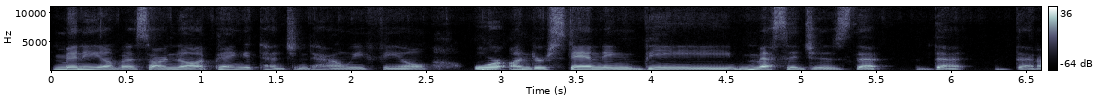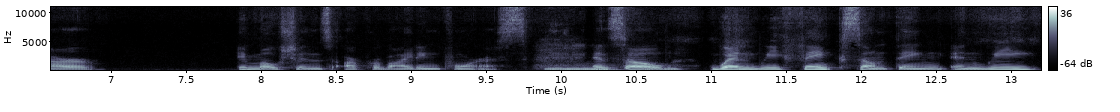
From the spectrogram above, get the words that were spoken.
many of us are not paying attention to how we feel or understanding the messages that that that our emotions are providing for us mm-hmm. and so when we think something and we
